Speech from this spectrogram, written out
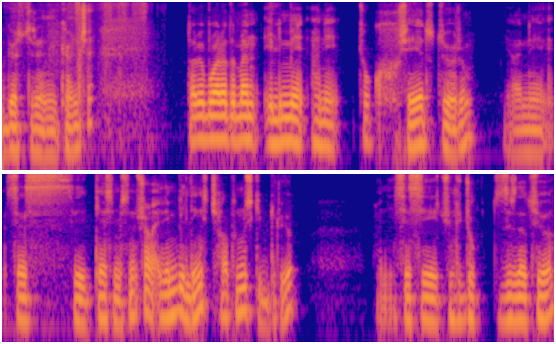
gösterelim ilk önce. Tabi bu arada ben elimi hani çok şeye tutuyorum. Yani sesi kesmesin. Şu an elim bildiğiniz çarpılmış gibi duruyor. Hani sesi çünkü çok zırdatıyor.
